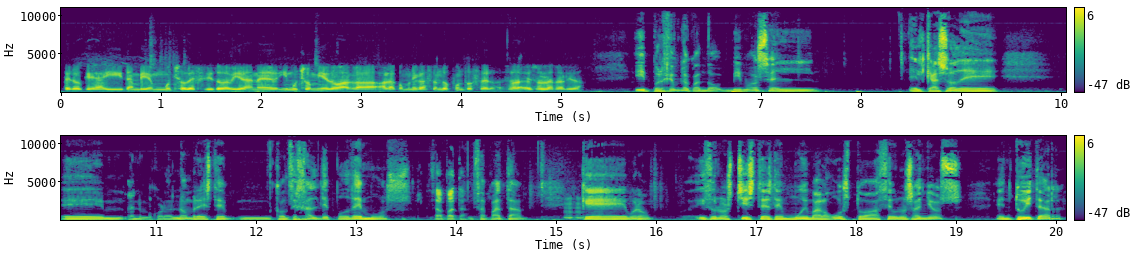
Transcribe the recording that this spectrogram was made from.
Pero que hay también mucho déficit todavía en el, y mucho miedo a la, a la comunicación 2.0. Eso, eso es la realidad. Y, por ejemplo, cuando vimos el, el caso de... Eh, no me acuerdo el nombre, este concejal de Podemos, Zapata, Zapata, uh -huh. que bueno, hizo unos chistes de muy mal gusto hace unos años en Twitter,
